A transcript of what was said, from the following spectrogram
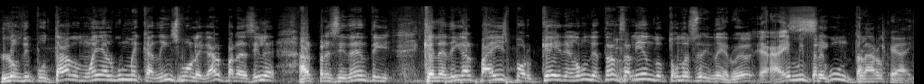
los diputados, ¿no hay algún mecanismo legal para decirle al presidente que le diga al país por qué y de dónde están saliendo todo ese dinero? Eh, ahí es mi pregunta. Claro que hay.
